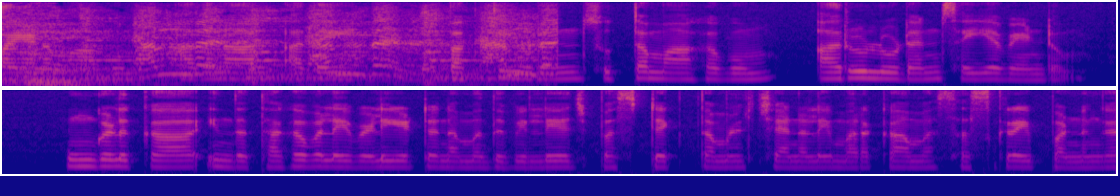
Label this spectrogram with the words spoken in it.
பயணமாகும். ஆனால் அதை பக்தியுடன் சுத்தமாகவும் அருளுடன் செய்ய வேண்டும். உங்களுக்கா இந்த தகவலை வெளியிட்ட நமது வில்லேஜ் பஸ் டெக் தமிழ் சேனலை மறக்காம சப்ஸ்கிரைப் பண்ணுங்க.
